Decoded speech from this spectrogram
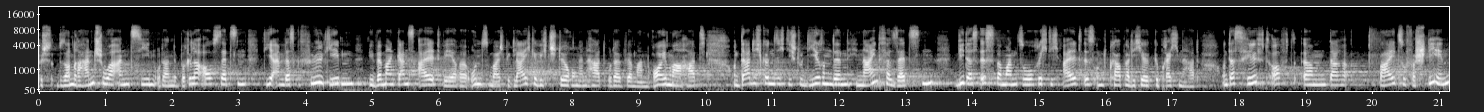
besondere Handschuhe anziehen oder eine Brille aufsetzen, die einem das Gefühl geben, wie wenn man ganz alt wäre und zum Beispiel Gleichgewichtsstörungen hat oder wenn man Rheuma hat. Und dadurch können sich die Studierenden hineinversetzen, wie das ist, wenn man so richtig alt ist und körperliche Gebrechen hat. Und das hilft oft ähm, dabei zu verstehen,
